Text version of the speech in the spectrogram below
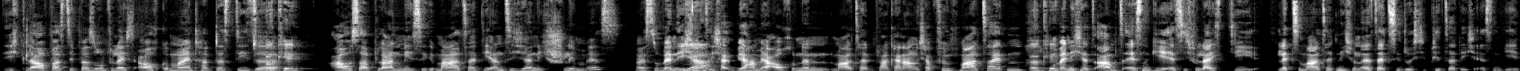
Ich glaube, was die Person vielleicht auch gemeint hat, dass diese okay. außerplanmäßige Mahlzeit, die an sich ja nicht schlimm ist. Weißt du, wenn ich ja. jetzt, ich, wir haben ja auch einen Mahlzeitenplan, keine Ahnung, ich habe fünf Mahlzeiten okay. und wenn ich jetzt abends essen gehe, esse ich vielleicht die letzte Mahlzeit nicht und ersetze sie durch die Pizza, die ich essen gehe.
